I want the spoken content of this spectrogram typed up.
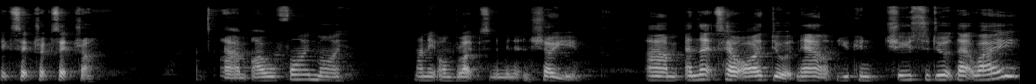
etc etc um, I will find my money envelopes in a minute and show you. Um, and that's how I do it. Now, you can choose to do it that way.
